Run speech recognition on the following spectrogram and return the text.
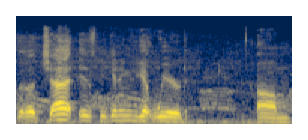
The chat is beginning to get weird. Um.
